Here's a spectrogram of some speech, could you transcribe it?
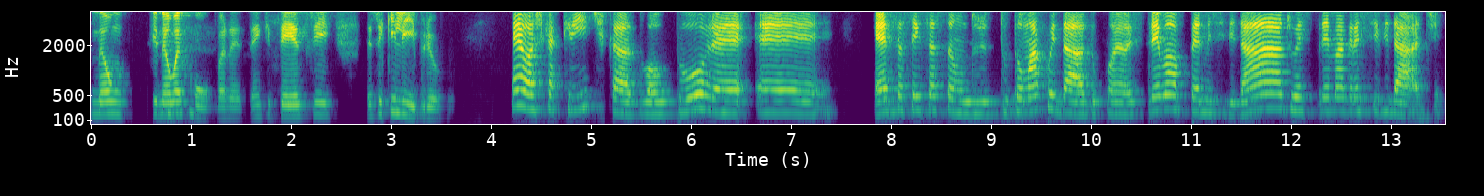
não que não é culpa, né? Tem que ter esse, esse equilíbrio. É, eu acho que a crítica do autor é, é essa sensação de, de tomar cuidado com a extrema permissividade ou a extrema agressividade.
